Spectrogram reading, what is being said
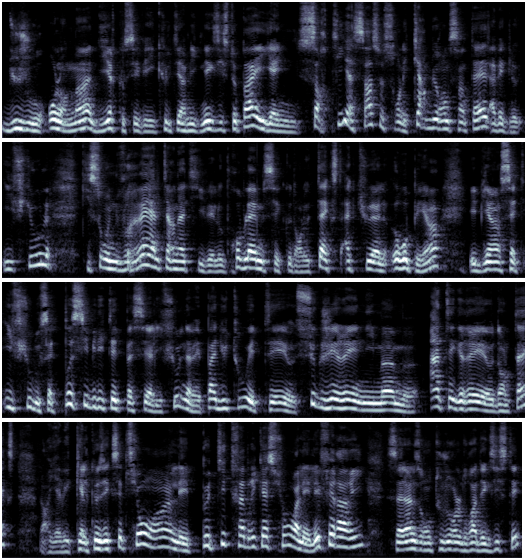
du jour au lendemain dire que ces véhicules thermiques n'existent pas et il y a une sortie à ça, ce sont les carburants de synthèse avec le e-fuel qui sont une vraie alternative et le problème c'est que dans le texte actuel européen, eh bien cette e-fuel ou cette possibilité de passer à l'e-fuel n'avait pas du tout été euh, suggérée ni même euh, intégrée euh, dans le texte. Alors il y avait quelques exceptions, hein, les petites fabrications, allez les Ferrari, celles-là elles auront toujours le droit d'exister.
